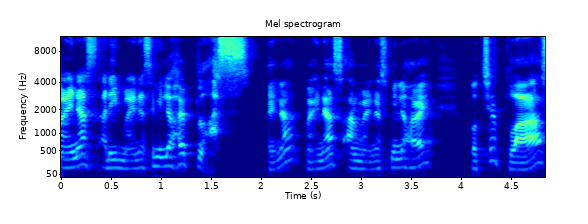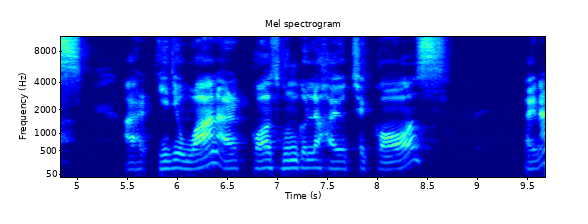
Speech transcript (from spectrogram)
মাইনাস আর এই মাইনাসে মিলে হয় প্লাস তাই না? মাইনাস আর মাইনাস মিলে হয় হচ্ছে প্লাস আর এই যে ওয়ান আর কস গুণ করলে হয় হচ্ছে কস তাই না?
